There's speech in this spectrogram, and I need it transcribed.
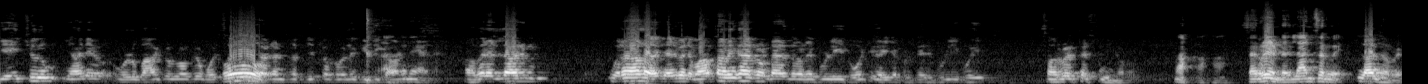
ജയിച്ചതും ഞാൻ ഉള്ളു ബാക്കിയുള്ളവർക്ക് ഒരു. സബ്ജക്റ്റോ രണ്ട് സബ്ജക്റ്റോ വല്ലതും കിട്ടി കാണും. അവരെല്ലാവരും ഒരാൾ ഞാൻ വാർത്താണിക്കാരനുണ്ടായിരുന്നവരെ പോലെ പുള്ളി തോറ്റ് കഴിഞ്ഞപ്പോഴത്തേക്ക് പുള്ളി പോയി സർവേ ടെസ്റ്റിന് ആ സർവേ ഉണ്ട് land survey land survey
